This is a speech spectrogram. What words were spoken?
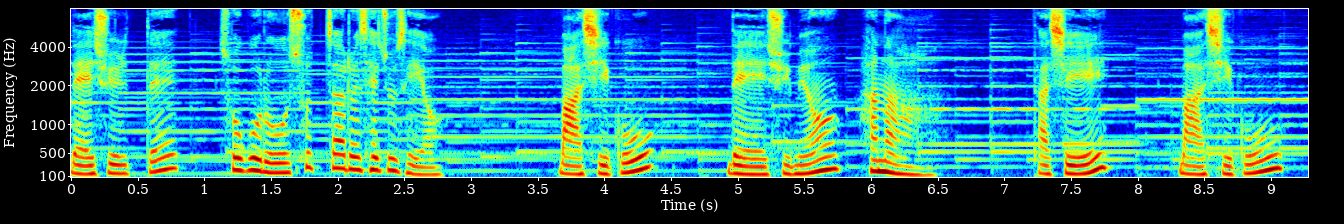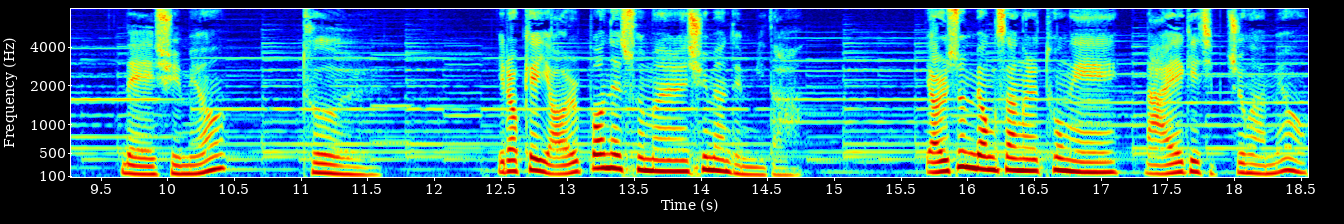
내쉴 때 속으로 숫자를 세주세요. 마시고 내쉬며 하나. 다시 마시고 내쉬며 둘. 이렇게 열 번의 숨을 쉬면 됩니다. 열순 명상을 통해 나에게 집중하며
